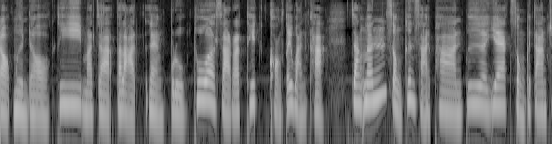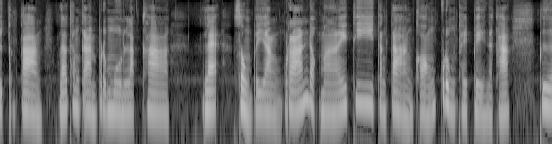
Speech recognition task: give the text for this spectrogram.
ดอกหมื่นดอกที่มาจากตลาดแหล่งปลูกทั่วสารทิศของไต้หวันค่ะ จากนั้นส่งขึ้นสายพานเพื่อแยกส่งไปตามจุดต่างๆ แล้วทำการประมูลราคา และส่งไปยังร้านดอกไม้ที่ต่างๆของกรุงไทเปนะคะ เพื่อ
